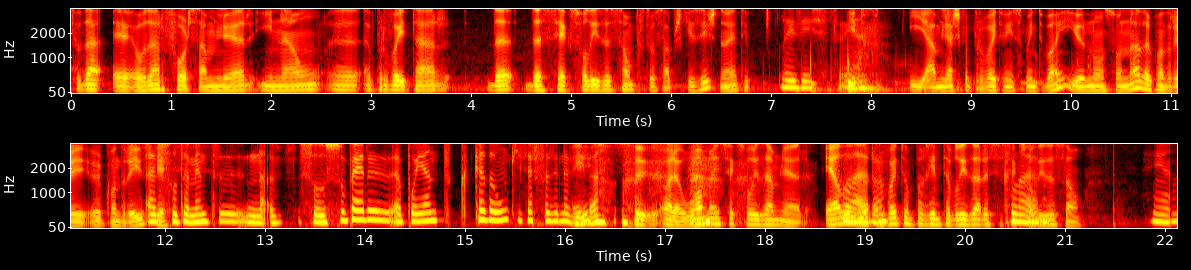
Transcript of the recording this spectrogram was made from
tu dá, é o dar força à mulher e não eh, aproveitar da, da sexualização, porque tu sabes que existe, não é? Tipo, existe. e, yeah. tu- e há mulheres que aproveitam isso muito bem e eu não sou nada contra, contra isso. é- Absolutamente, não- sou super apoiante que cada um quiser fazer na é vida. isso. Se- olha, o homem sexualiza a mulher, elas Claro. aproveitam para rentabilizar essa Claro. sexualização. Yeah.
